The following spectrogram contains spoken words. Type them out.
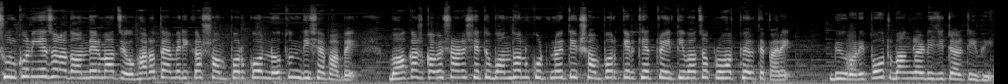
শুল্ক নিয়ে চলা দ্বন্দ্বের মাঝেও ভারত আমেরিকার সম্পর্ক নতুন দিশা পাবে। মহাকাশ গবেষণার সেতু বন্ধন কূটনৈতিক সম্পর্কের ক্ষেত্রে ইতিবাচক প্রভাব ফেলতে পারে। Bureau report, Bangla digital TV.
